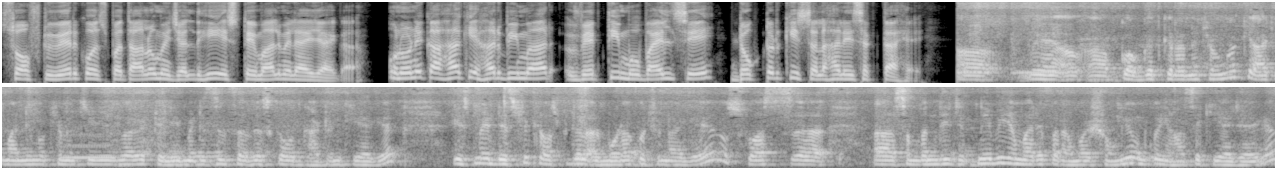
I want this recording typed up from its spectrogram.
सॉफ्टवेयर को अस्पतालों में जल्द ही इस्तेमाल में लाया जाएगा। उन्होंने कहा कि हर बीमार व्यक्ति मोबाइल से डॉक्टर की सलाह ले सकता है। आ, मैं आपको अवगत कराना चाहूँगा कि आज माननीय मुख्यमंत्री जी द्वारा टेलीमेडिसिन सर्विस का उद्घाटन किया गया। इसमें डिस्ट्रिक्ट हॉस्पिटल अल्मोड़ा को चुना गया है और स्वास्थ्य संबंधी जितने भी हमारे परामर्श होंगे उनको यहाँ से किया जाएगा।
